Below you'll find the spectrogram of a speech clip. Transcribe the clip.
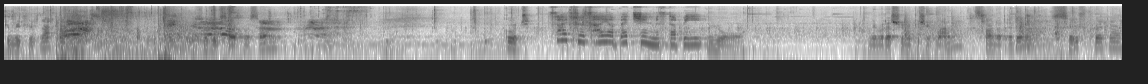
gemütlich nachladen. So viel Zeit muss sein. Gut. Zeit fürs Higher-Bettchen, Mr. B. Jo. Nehmen wir das schöne Geschenk mal an. 200 Edel, Safecracker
